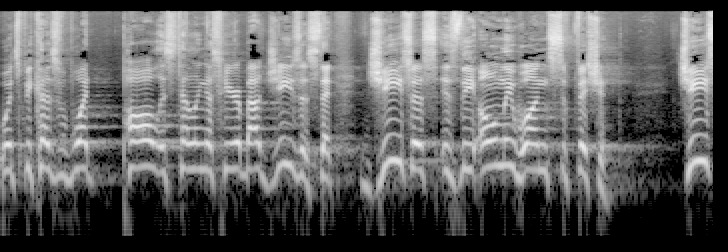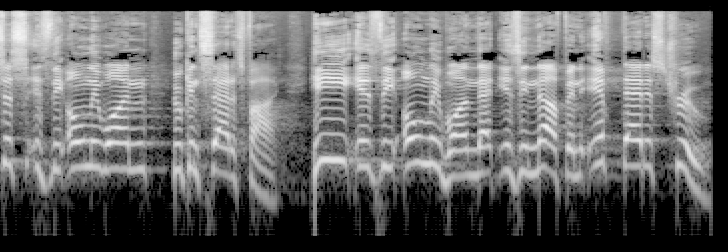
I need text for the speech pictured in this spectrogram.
Well, it's because of what Paul is telling us here about Jesus that Jesus is the only one sufficient. Jesus is the only one who can satisfy. He is the only one that is enough. And if that is true,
